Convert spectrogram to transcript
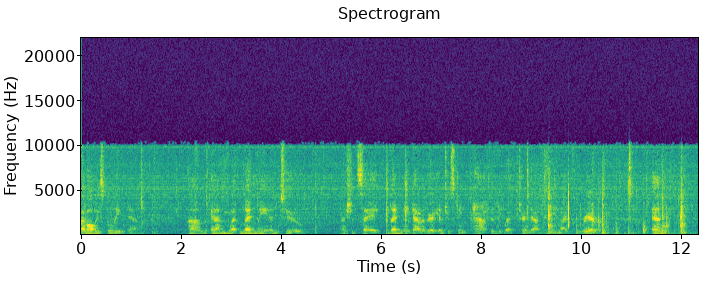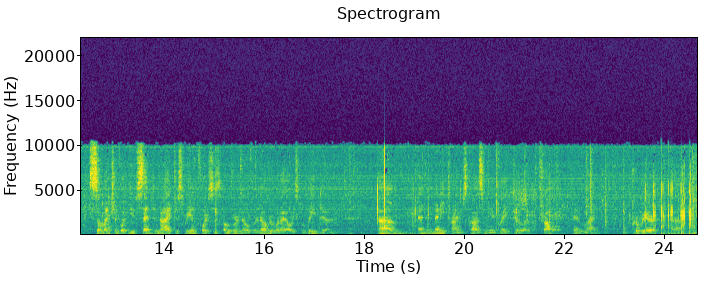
I've always believed in. Um, and what led me into, I should say, led me down a very interesting path into what turned out to be my career. And so much of what you've said tonight just reinforces over and over and over what I always believed in. Um, and many times caused me a great deal of trouble in my career, um,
